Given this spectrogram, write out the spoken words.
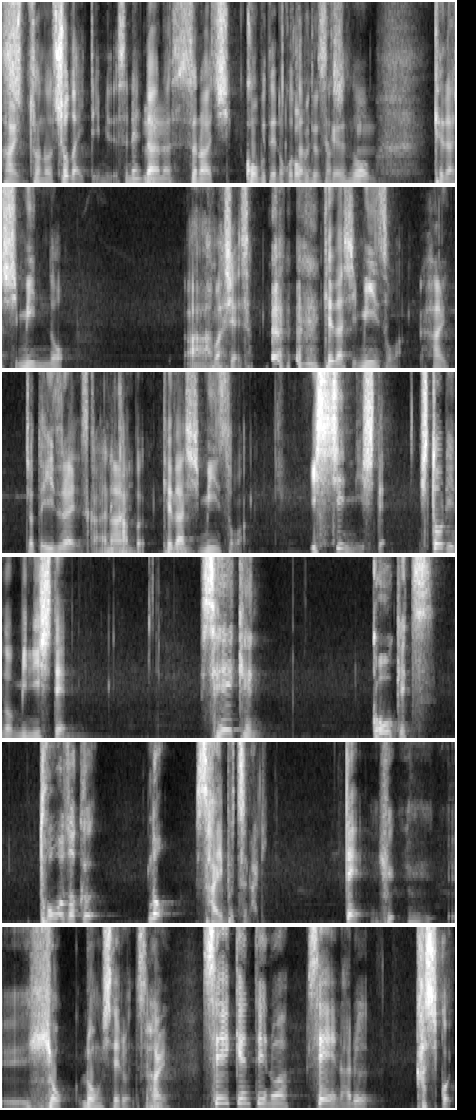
はい。その初代って意味ですね。だからすなわち皇武帝のことなんですけれど、皇武帝さん。手出し明のああ間違えた。手出し明祖は。はい。ちょっと言いづらいですからね、はい。漢文。手出し民祖は、一心にして、一人の身にして、政権、豪傑、盗賊の細物なり。ってひ評論してるんですね。はい。政権っていうのは、聖なる賢い。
